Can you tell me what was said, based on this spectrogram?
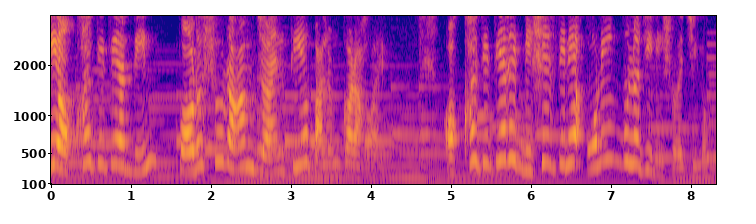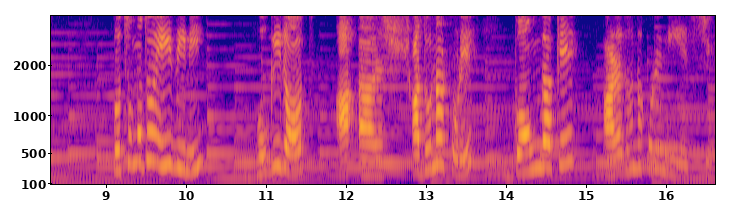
এই অক্ষয় তৃতীয়ার দিন পরশুরাম জয়ন্তীও পালন করা হয়। অক্ষয় তৃতীয়ার এই বিশেষ দিনে অনেকগুলো জিনিস হয়েছিল। প্রথমত এই দিনই ভগীরথ সাধনা করে গঙ্গাকে আরাধনা করে নিয়ে এসেছিল।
